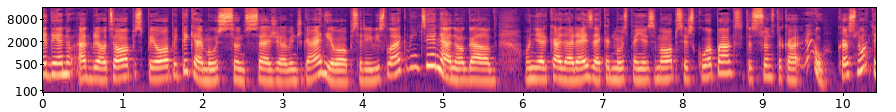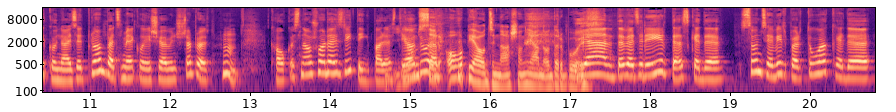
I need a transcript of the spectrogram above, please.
ēdienu atbrauc opis pie opi tikai mūsu suns sēž, jo viņš gaida jau opis arī visu laiku viņu cienā no galda. Un ja ir kādā reizē, kad mums pieņemsim opis ir kopāks, tas suns tā kā, ew, kas notika un aiziet prom pēc mirklīša, jo viņš saprot, hmm, kaut kas nav šoreiz ritīgi parasti. Jums ar opiju audzināšanu jānodarbojas. Jā, nu, tāpēc arī ir tas, ka eh, suns jau ir par to, ka uh,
